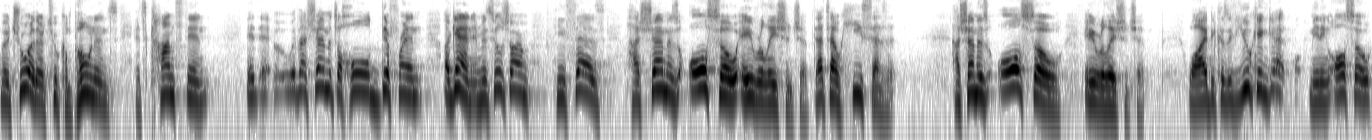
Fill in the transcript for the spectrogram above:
mature. There are two components. It's constant. It, it, with Hashem, it's a whole different. Again, in Mesilas Yesharim, he says Hashem is also a relationship. That's how he says it. Hashem is also a relationship. Why? Because if you can get, meaning also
